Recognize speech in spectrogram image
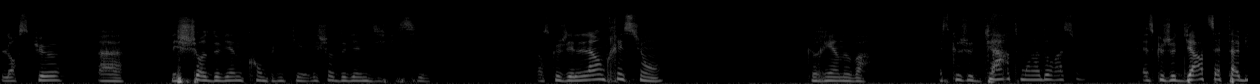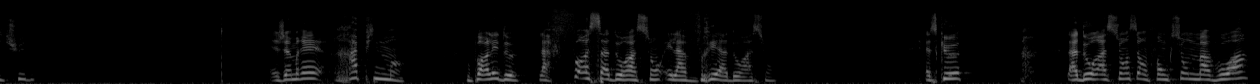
lorsque euh, les choses deviennent compliquées, les choses deviennent difficiles? Lorsque j'ai l'impression que rien ne va? Est-ce que je garde mon adoration? Est-ce que je garde cette habitude? Et j'aimerais rapidement vous parler de la fausse adoration et la vraie adoration. Est-ce que l'adoration, c'est en fonction de ma voix?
